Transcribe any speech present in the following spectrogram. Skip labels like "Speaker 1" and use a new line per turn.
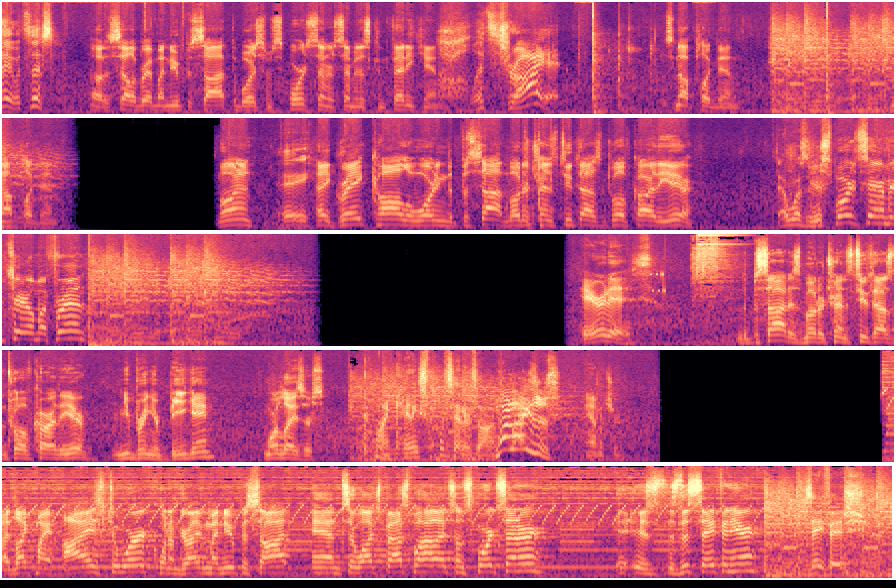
Hey, what's this?
Oh, to celebrate my new Passat, the boys from SportsCenter sent me this confetti cannon.
Oh, let's try it.
It's not plugged in. It's not plugged in. Morning.
Hey,
Hey, great call awarding the Passat Motor Trend's 2012 Car of the Year.
that wasn't.
Your SportsCenter material, my friend.
Here it is.
The Passat is Motor Trend's 2012 Car of the Year. And you bring your B game? More lasers.
Come on, Kenny. SportsCenter's on.
More lasers! Amateur. I'd like my eyes to work when I'm driving my new Passat and to watch basketball highlights on SportsCenter. Is, is this safe in here?
Safe-ish.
